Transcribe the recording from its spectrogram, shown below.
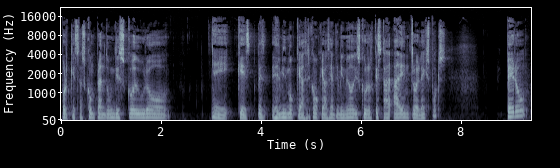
porque estás comprando un disco duro eh, que pues, es, el mismo que va a ser como que básicamente el mismo disco duro que está adentro del Xbox. Pero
